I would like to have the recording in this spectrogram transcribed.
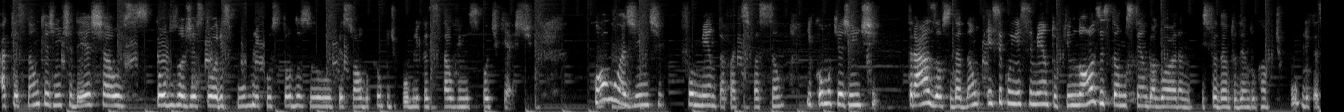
a questão que a gente deixa os, todos os gestores públicos, todos o pessoal do campo de pública que está ouvindo esse podcast. Como a gente fomenta a participação e como que a gente traz ao cidadão esse conhecimento que nós estamos tendo agora, estudando dentro do campo de públicas,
